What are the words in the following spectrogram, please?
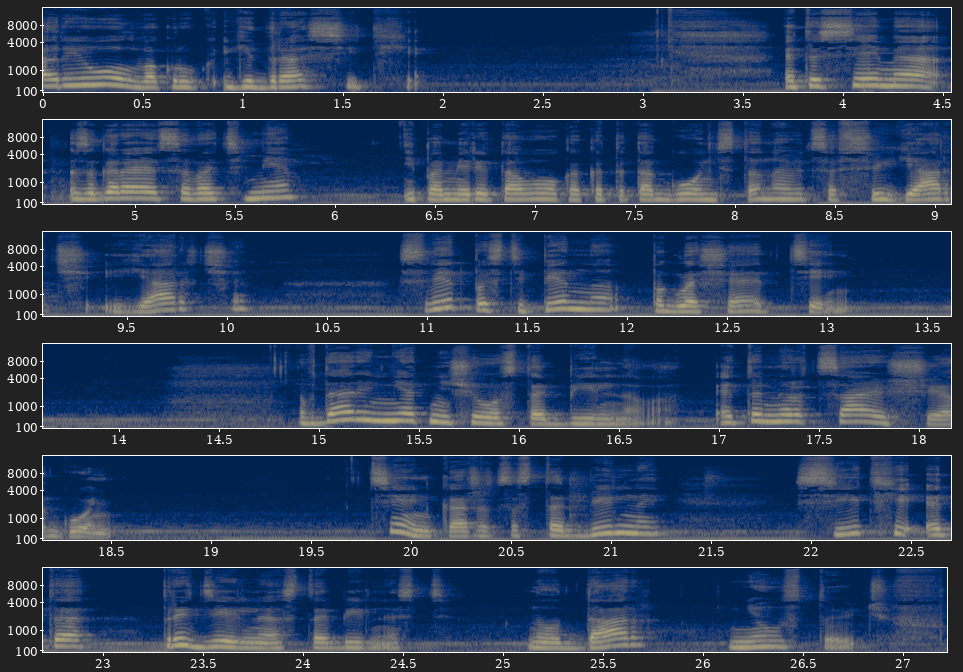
ореол вокруг ядра ситхи. Это семя загорается во тьме, и по мере того, как этот огонь становится все ярче и ярче, свет постепенно поглощает тень. В даре нет ничего стабильного. Это мерцающий огонь, Тень кажется стабильной, ситхи – это предельная стабильность, но дар неустойчив.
